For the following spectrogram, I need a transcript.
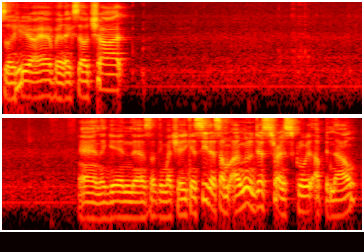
So here I have an Excel chart and again there's nothing much here. You can see there's some I'm gonna just try and scroll it up and down.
